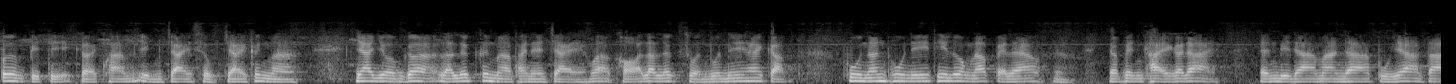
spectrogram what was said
ปลื้มปิติ เกิดความอิ่มใจสุขใจขึ้นมาญาติโยมก็ระลึกขึ้นมาภายในใจ ว่าขอระลึกส่วนบุญนี้ให้กับผู้นั้นผู้นี้ที่ล่วงลับไปแล้ว จะเป็นใครก็ได้ เป็นบิดามารดาปู่ย่าตา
